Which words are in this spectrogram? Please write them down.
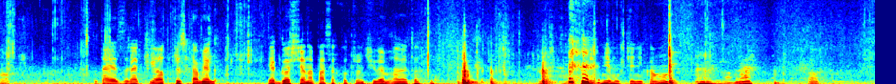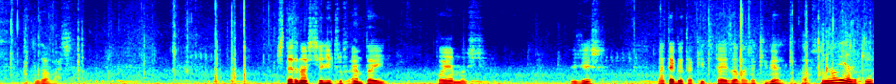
O. Tutaj jest lekki odprysk tam jak, jak gościa na pasach potrąciłem, ale to ale to nie, nie mówcie nikomu. Dobra. O. Zobacz. 14 litrów MPI pojemność. Widzisz? Dlatego taki tutaj zobacz, jaki wielki, patrz. No wielki.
